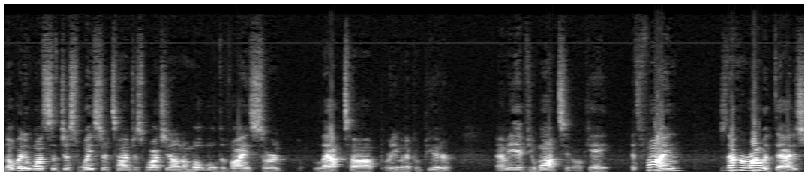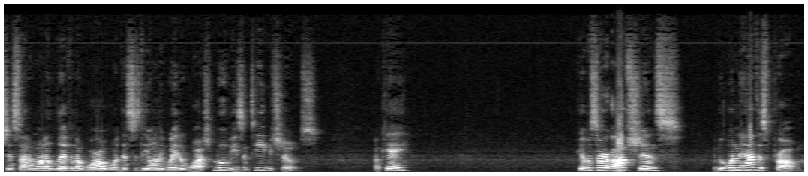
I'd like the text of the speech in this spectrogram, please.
Nobody wants to just waste their time just watching on a mobile device or laptop or even a computer. I mean, if you want to, okay? It's fine. There's nothing wrong with that. It's just I don't want to live in a world where this is the only way to watch movies and TV shows. Okay? Give us our options, and we wouldn't have this problem.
